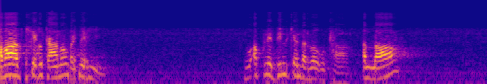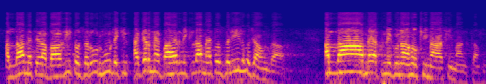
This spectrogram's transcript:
आवाज़ उसके कानों में नहीं। वो अपने दिल के अंदर रो उठा। अल्लाह अल्लाह, मैं तेरा बागी तो ज़रूर हूँ, लेकिन अगर मैं बाहर निकला, मैं तो जलील हो जाऊँगा। अल्लाह, मैं अपने गुनाहों की माफ़ी माँगता हूँ।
